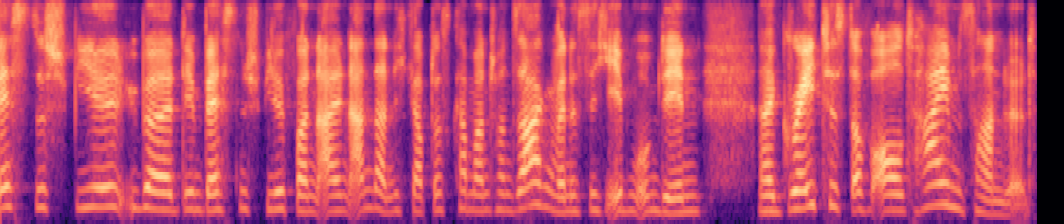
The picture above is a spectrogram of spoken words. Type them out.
bestes Spiel über dem besten Spiel von allen anderen. Ich glaube, das kann man schon sagen, wenn es sich eben um den äh, Greatest of All Times handelt.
